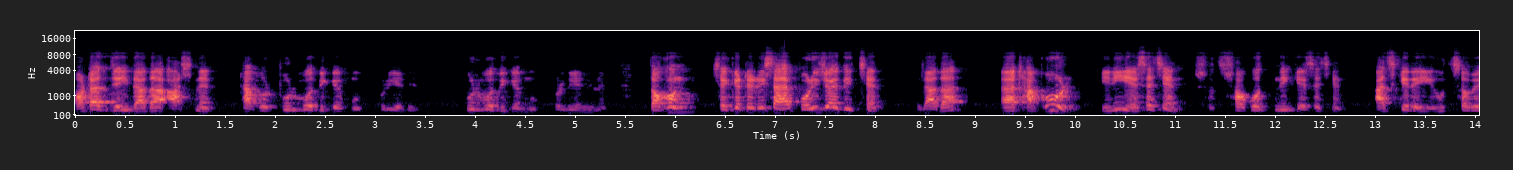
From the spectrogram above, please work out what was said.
হঠাৎ যেই দাদা আসলেন, ঠাকুর পূর্ব দিকে মুখ ঘুরিয়ে নিলেন। পূর্ব দিকে মুখ ঘুরিয়ে নিলেন। তখন সেক্রেটারি সাহেব পরিচয় দিচ্ছেন, দাদা ঠাকুর, ইনি এসেছেন সপত্নীক এসেছেন। আজকের এই উৎসবে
